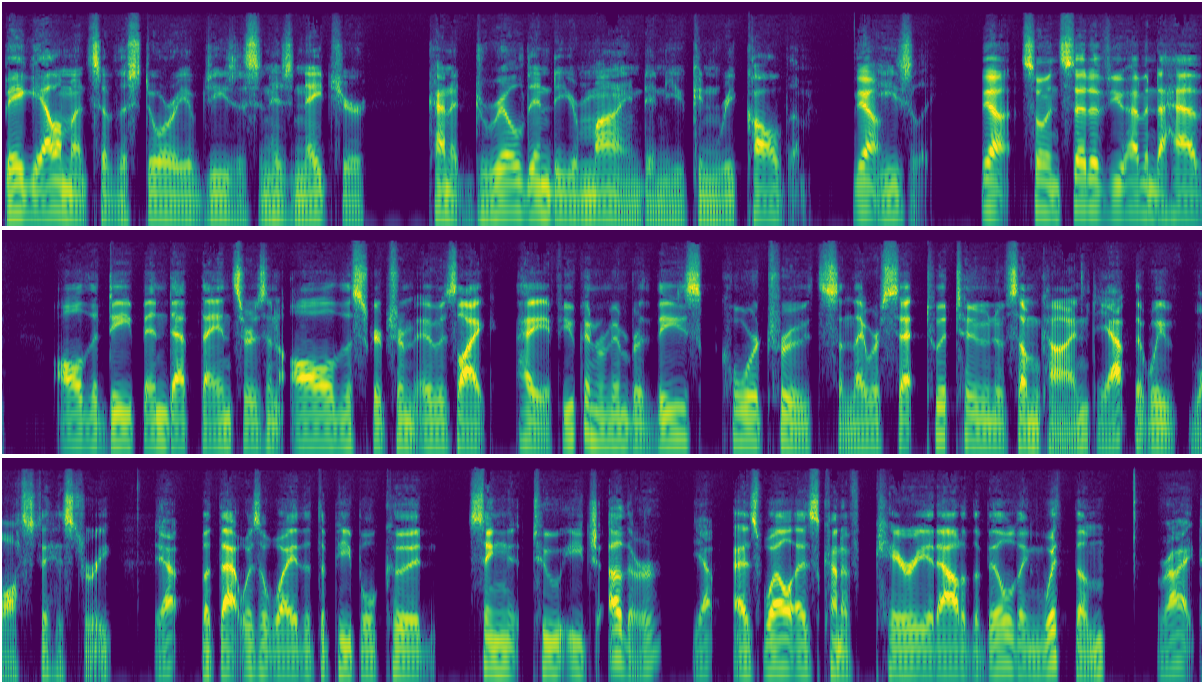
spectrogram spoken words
big elements of the story of Jesus and his nature kind of drilled into your mind and you can recall them Yeah. easily. Yeah. So instead of you having to have all the deep, in depth answers and all the scripture, it was like, hey, if you can remember these core truths and they were set to a tune of some kind Yep. that we've lost to history, Yep. but that was a way that the people could sing it to each other Yep. as well as kind of carry it out of the building with them Right.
